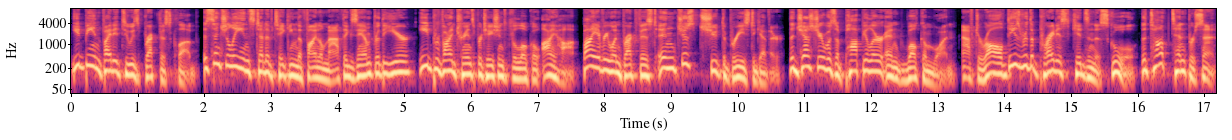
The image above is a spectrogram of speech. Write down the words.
you'd be invited to his breakfast club. Essentially, instead of taking the final math exam for the year, he'd provide transportation to the local IHOP, buy everyone breakfast, and just shoot the breeze together. The gesture was a popular and welcome one. After all, these were the brightest kids in the school, the top 10%,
